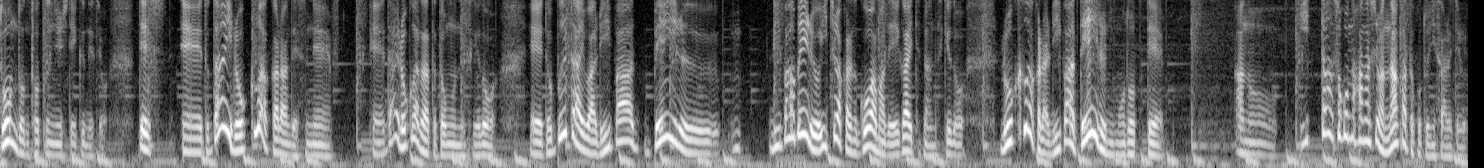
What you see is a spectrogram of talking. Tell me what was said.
どんどん突入していくんですよ。で、えっ、ー、と、第6話からですね、えー、第6話だったと思うんですけど、えーと、舞台はリバーベイル、リバーベイルを1話からの5話まで描いてたんですけど、6話からリバーデイルに戻って、あの、一旦そこの話はなかったことにされてる。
